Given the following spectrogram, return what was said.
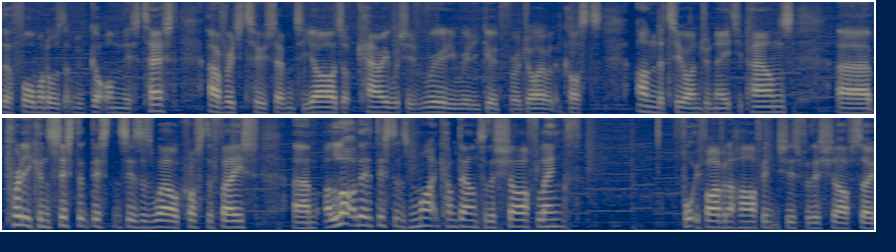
the four models that we've got on this test. Average 270 yards up carry, which is really, really good for a driver that costs under 280 pounds. Uh, pretty consistent distances as well across the face. Um, a lot of the distance might come down to the shaft length, 45 and a half inches for this shaft, so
